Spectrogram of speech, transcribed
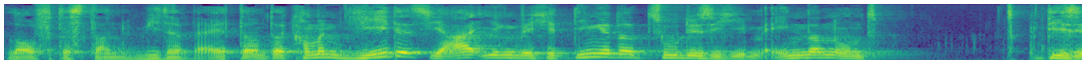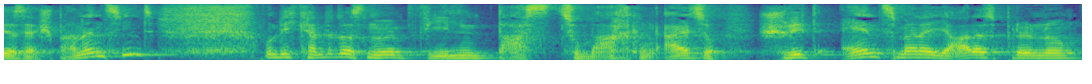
läuft das dann wieder weiter. Und da kommen jedes Jahr irgendwelche Dinge dazu, die sich eben ändern und die sehr, sehr spannend sind. Und ich kann dir das nur empfehlen, das zu machen. Also Schritt 1 meiner Jahresplanung,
